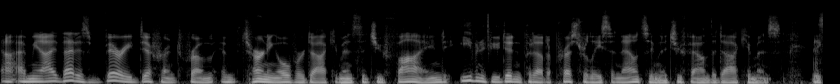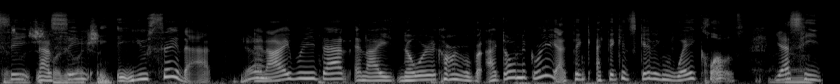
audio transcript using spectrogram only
I mean, I, that is very different from um, turning over documents that you find, even if you didn't put out a press release announcing that you found the documents because see, now see, you say that, Yeah. And I read that and I know where you're coming from, but I don't agree. I think I think it's getting way close. Yes, he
